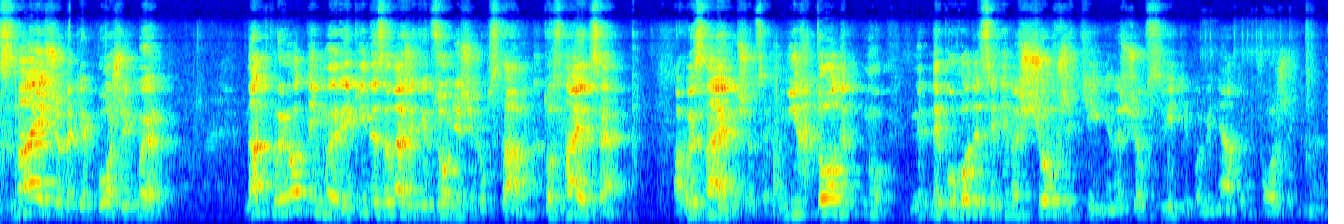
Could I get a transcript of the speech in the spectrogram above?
знає, що таке Божий мир. Надприродний мир, який не залежить від зовнішніх обставин. Хто знає це? А ви знаєте, що це? Ніхто не, ну, не, погодиться ні на що в житті, ні на що в світі поміняти Божий мир.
